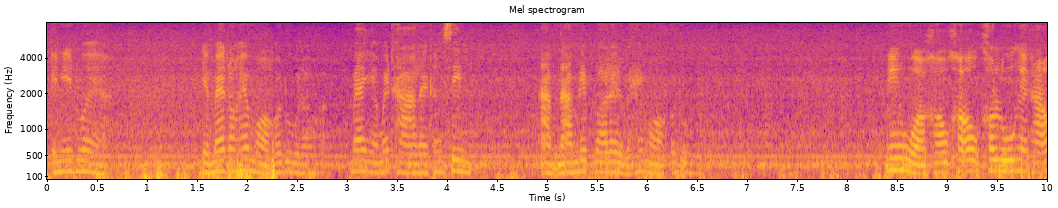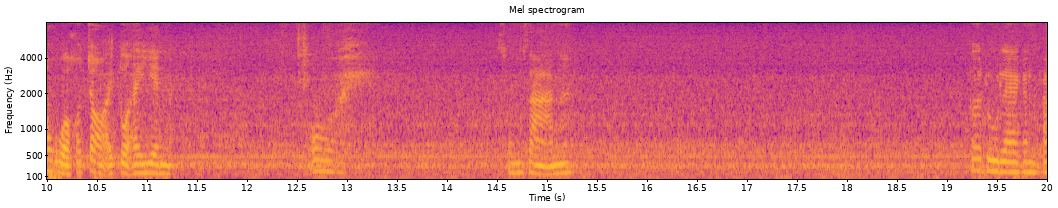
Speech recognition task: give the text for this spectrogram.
ไอ้นี่ด้วยอะ่ะ เดี๋ยวแม่ต้องให้หมอเขาดูแล้วอะแม่ยังไม่ทาอะไรทั้งสิ้น อาบน้ำเรียบร้อยเลยเดี๋ยวให้หมอเขาดู นี่หัวเขาเขาเขารู้ไงคะหัวเขาเจ่อไอตัวไอเย็นโอ้ยสงสารนะก็ดูแลกันไป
